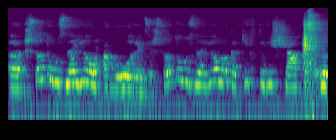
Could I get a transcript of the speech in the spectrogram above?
э, что-то узнаем о городе, что-то узнаем о каких-то вещах. Ну,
